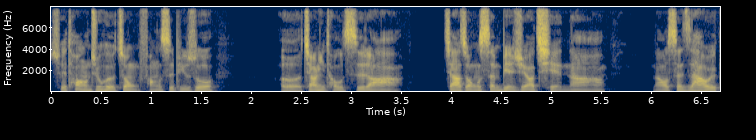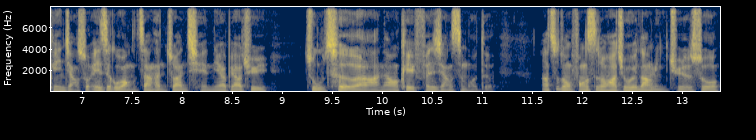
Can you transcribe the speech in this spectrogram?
所以通常就会有这种方式，比如说呃教你投资啦，家中生病需要钱啊，然后甚至他会跟你讲说：“诶，这个网站很赚钱，你要不要去注册啊？然后可以分享什么的。”那这种方式的话，就会让你觉得说，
